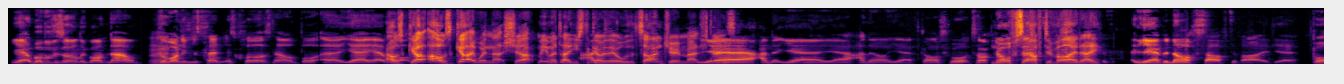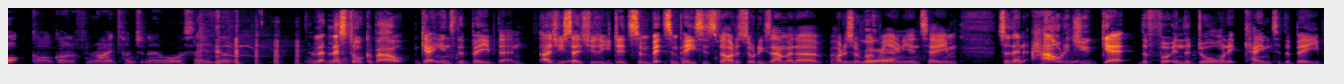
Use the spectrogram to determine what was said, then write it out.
Yeah, well, there's only one now. Yeah. The one in the centre is closed now, but uh, yeah, yeah. I was gut. I was gutted when that shut. Me and my dad used to I- go there all the time during match days. Yeah, and yeah, yeah, I know. Yeah, God, we won't talk. North South divide, eh? Yeah, the north south divide. Yeah, but God, going off on the right tangent now. What we're saying now? Let, us talk about getting into the Beeb then. As you Yeah. said, you you did some bits and pieces for Huddersfield Examiner, Huddersfield Rugby Union team. So then, how did you get the foot in the door when it came to the Beeb?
